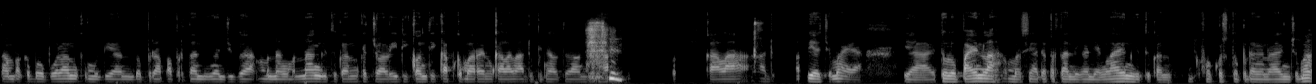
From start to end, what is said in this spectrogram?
tanpa kebobolan kemudian beberapa pertandingan juga menang-menang gitu kan kecuali di Conti Cup kemarin kalah adu penalti lawan kalah adu penalti ya cuma ya ya itu lupain lah masih ada pertandingan yang lain gitu kan fokus ke pertandingan lain cuma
